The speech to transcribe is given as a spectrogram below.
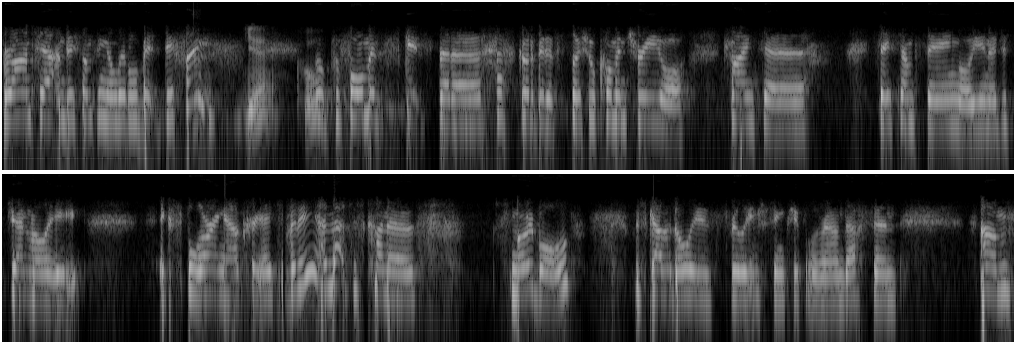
branch out and do something a little bit different yeah, cool. or performance skits that are, have got a bit of social commentary or trying to say something or, you know, just generally exploring our creativity. And that just kind of snowballed. We've gathered all these really interesting people around us. And um,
